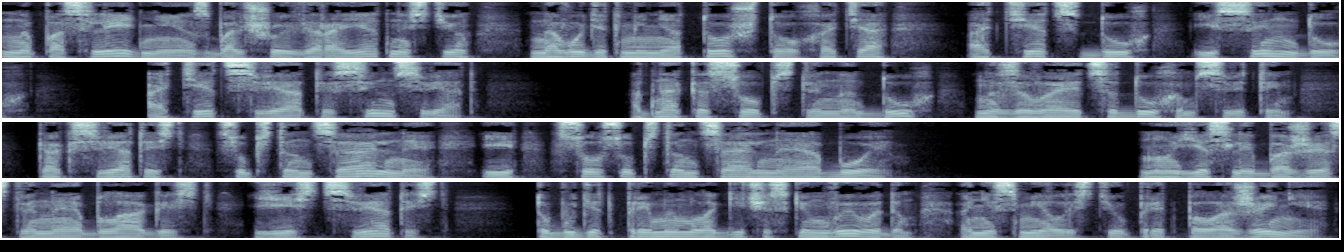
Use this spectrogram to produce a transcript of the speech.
На последнее с большой вероятностью наводит меня то, что, хотя Отец — Дух и Сын — Дух, Отец свят и Сын свят, однако, собственно, Дух называется Духом Святым, как святость субстанциальная и сосубстанциальная обоим. Но если божественная благость есть святость, то будет прямым логическим выводом, а не смелостью предположения,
